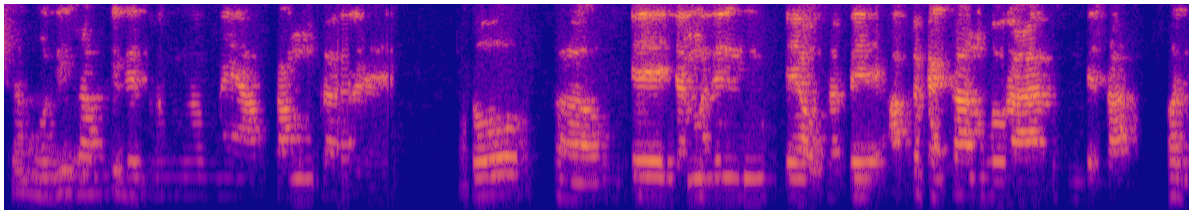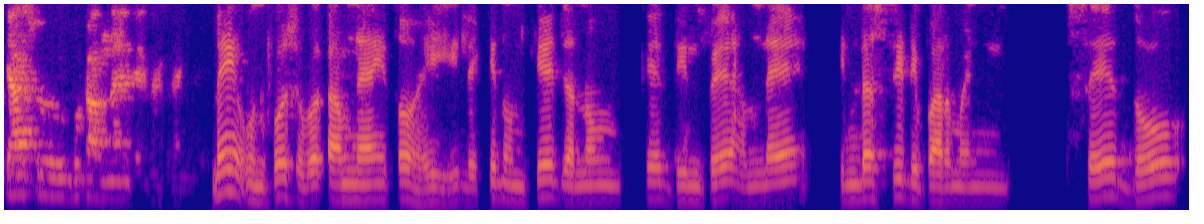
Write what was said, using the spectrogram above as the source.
मोदी साहब के नेतृत्व में आप काम कर रहे हैं. तो उनके जन्मदिन के अवसर पे आपका कैसा अनुभव रहा है उनके साथ? और क्या शुभकामनाएँ देना नहीं, उनको शुभकामनाएँ तो है ही, लेकिन उनके जन्म के दिन पे हमने इंडस्ट्री डिपार्टमेंट से दो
